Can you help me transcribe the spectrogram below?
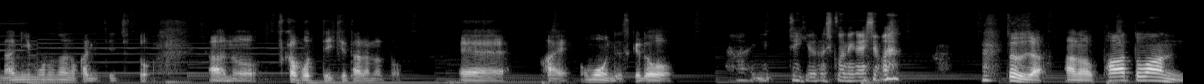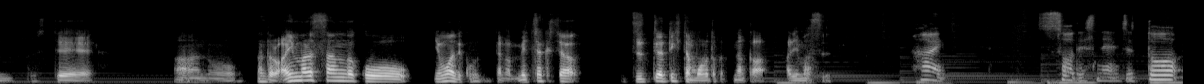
何者なのかについて、ちょっと、あの、深掘っていけたらなと、えーはい、思うんですけど、はい。ぜひよろしくお願いします。ちょっとじゃあ、あの、パート1として、あの、なんだろう、アイマルさんがこう、今までこう、なんかめちゃくちゃずっとやってきたものとかなんかあります？はい。そうですね。ずっと、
